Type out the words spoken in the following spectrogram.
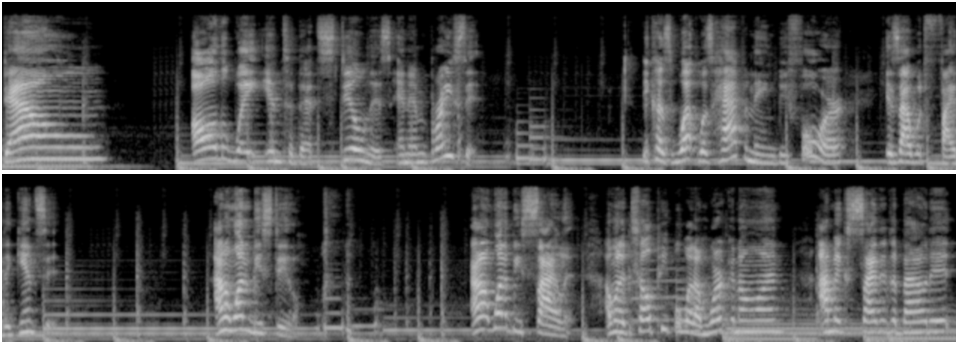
down all the way into that stillness and embrace it. Because what was happening before is I would fight against it. I don't want to be still. I don't want to be silent. I want to tell people what I'm working on. I'm excited about it.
